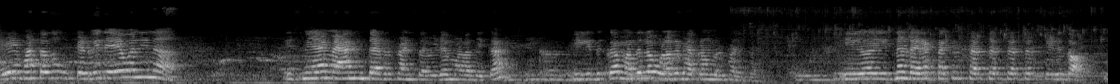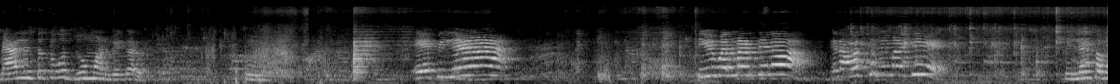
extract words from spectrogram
ಏ, ಮತ್ತದು ಕೆಡವಿದೇವ ನೀನು. ಈ ಸ್ನೇಹ ಮ್ಯಾನ್ ನಿಂತಾಡ್ರಿ ಫ್ರೆಂಡ್ಸ್ ವಿಡಿಯೋ ಮಾಡೋದಿಕ್ಕ ಈಗ ಇದಕ್ಕ ಮೊದಲ ಉಳ್ಳಾಗಡ್ಡಿ ಹಾಕೊಂಡ್ಬರ್ರಿ ಫ್ರೆಂಡ್ಸ್ ಈಗ ಇದನ್ನ ಡೈರೆಕ್ಟ್ ಹಾಕಿ ಸರ್ ಸರ್ ಸರ್ ಚರ್ ಮ್ಯಾಲ ನಿಂತ ತಗೋ ಜೂಮ್ ಮಾಡ್ಬೇಕಾರ. ಏ, ಪಿಲ್ಯ! ಟಿವಿ ಬಂದ್ ಮಾಡ್ತೀನೋ? ಏನ್ ಅವಾಗ ಕಮ್ಮಿ ಮಾಡ್ತಿ? ಸಮ ಸಮ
